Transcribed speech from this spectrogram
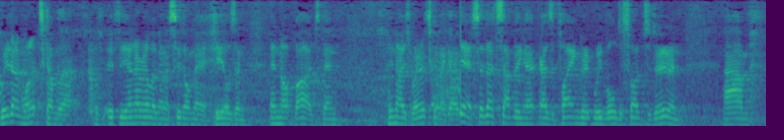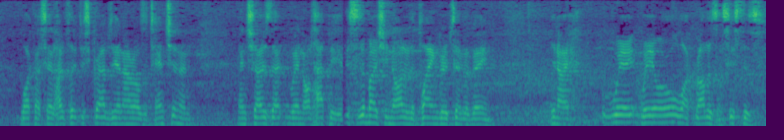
We don't want it to come to that. If, the NRL are going to sit on their heels and, and not budge, then who knows where it's going to go. Yeah, so that's something that as a playing group we've all decided to do. And um, like I said, hopefully it just grabs the NRL's attention and, and shows that we're not happy. This is the most united the playing group's ever been. You know, we we are all like brothers and sisters.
